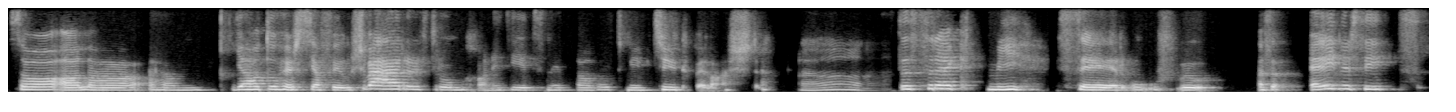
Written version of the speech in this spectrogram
So à la, ähm, ja, du hast es ja viel schwerer, darum kann ich dich jetzt nicht mit meinem Zeug belasten Ah. das regt mich sehr auf. Weil, also einerseits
